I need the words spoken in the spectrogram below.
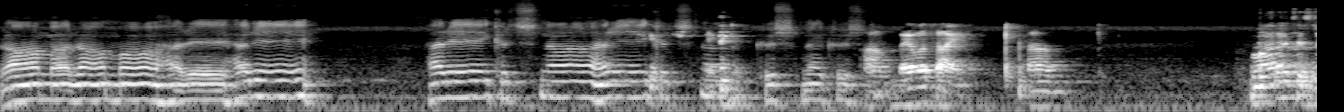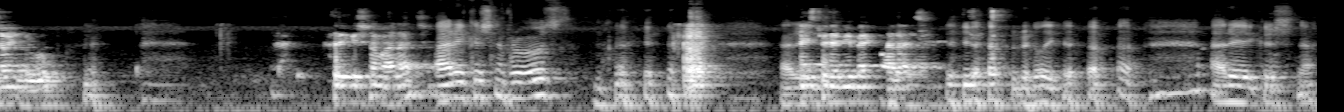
Rama Rama, Hare Hare. Hare Krishna, Hare Krishna, Krishna Krishna. Um, where was I? Um, Maharaj has joined Guru. Hare Krishna Maharaj. Hare Krishna Prabhu. Hare Nice to have you back, Maharaj. Yeah, really. Hare Krishna.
